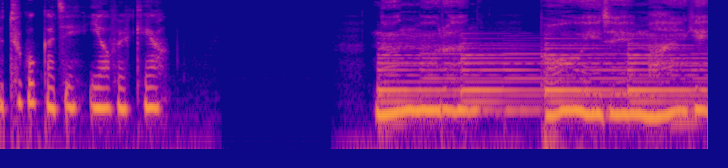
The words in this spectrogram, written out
이두 곡까지 이어볼게요. 눈물은 보이지 말기.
